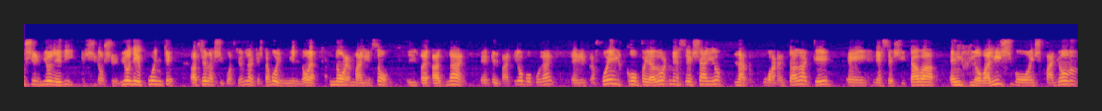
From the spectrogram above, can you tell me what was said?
sirvió de dique, sino sirvió de puente hacia la situación en la que estamos viviendo. Normalizó. Eh, Aznar, el Partido Popular, fue el cooperador necesario, la coartada que necesitaba el globalismo español,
